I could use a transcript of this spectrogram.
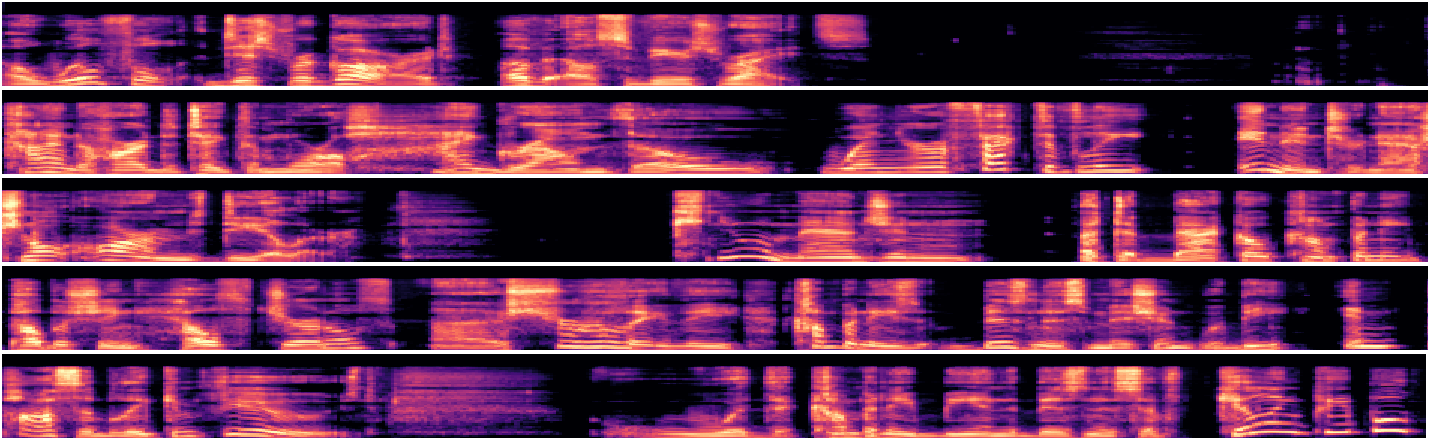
a willful disregard of Elsevier's rights. Kind of hard to take the moral high ground, though, when you're effectively an international arms dealer. Can you imagine a tobacco company publishing health journals? Uh, surely the company's business mission would be impossibly confused. Would the company be in the business of killing people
